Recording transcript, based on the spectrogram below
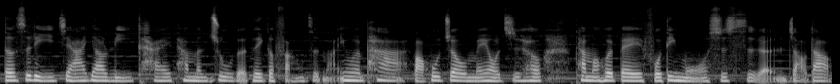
德斯里一家要离开他们住的这个房子嘛，因为怕保护咒没有之后，他们会被伏地魔是死人找到，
